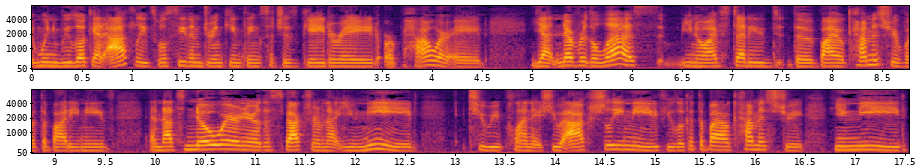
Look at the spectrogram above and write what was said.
when we look at athletes, we'll see them drinking things such as Gatorade or Powerade Yet, nevertheless, you know, I've studied the biochemistry of what the body needs, and that's nowhere near the spectrum that you need to replenish. You actually need, if you look at the biochemistry, you need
